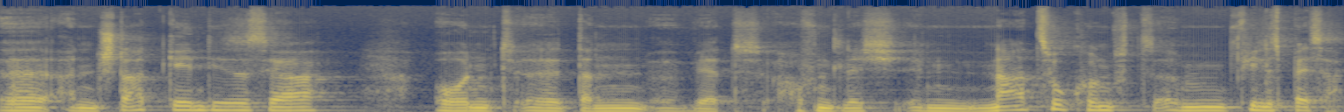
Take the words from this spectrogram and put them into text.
äh, an den Start gehen dieses Jahr. Und äh, dann wird hoffentlich in naher Zukunft ähm, vieles besser.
